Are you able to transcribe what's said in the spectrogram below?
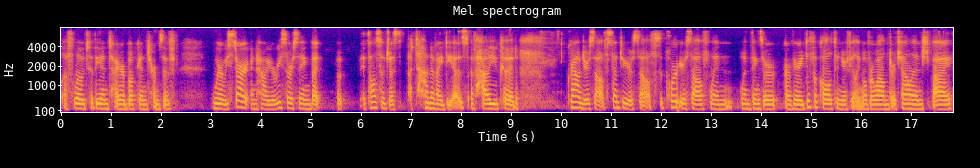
a flow to the entire book in terms of where we start and how you're resourcing, but, but it's also just a ton of ideas of how you could ground yourself, center yourself, support yourself when when things are are very difficult and you're feeling overwhelmed or challenged by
